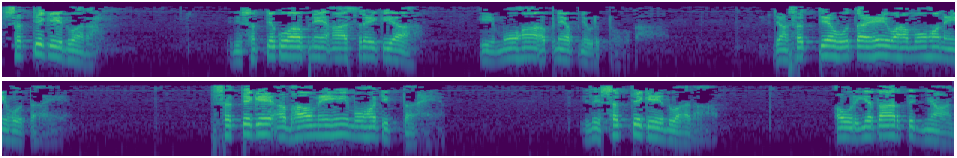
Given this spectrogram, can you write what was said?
सत्य के द्वारा, यदि सत्य को आपने आश्रय किया, ये मोह अपने अपने वृत्त होगा जहाँ सत्य होता है, वहाँ मोह नहीं होता है। सत्य के अभाव में ही मोह टिकता है। इसलिए सत्य के द्वारा और यथार्थ ज्ञान।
